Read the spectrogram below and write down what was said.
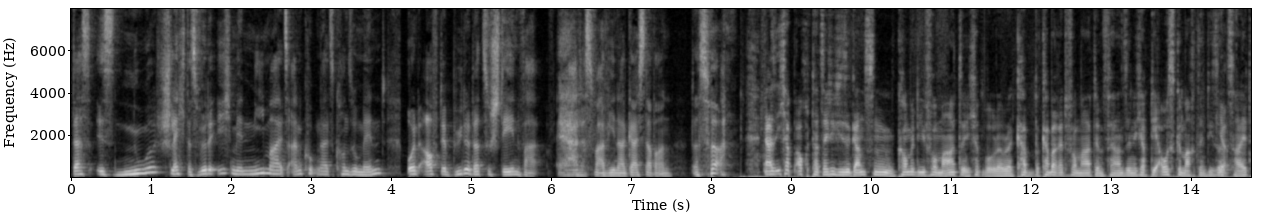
das ist nur schlecht. Das würde ich mir niemals angucken als Konsument und auf der Bühne dazu stehen war, ja, das war wie in einer Geisterbahn. Das war, Also ich habe auch tatsächlich diese ganzen Comedy-Formate, ich habe oder, oder Kabarettformate im Fernsehen, ich habe die ausgemacht in dieser ja. Zeit,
